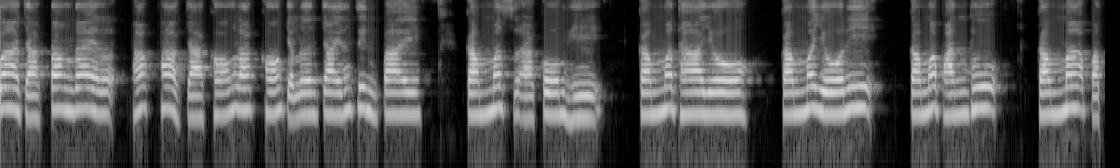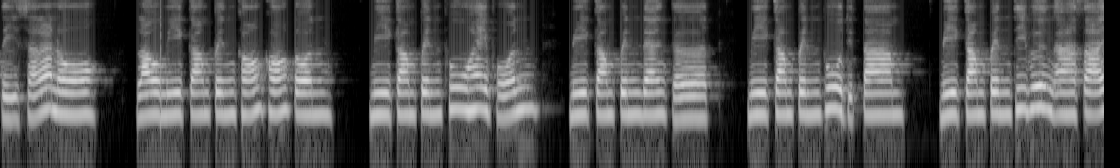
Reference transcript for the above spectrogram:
ว่าจากต้องได้พักภาคจากของรักของเจริญใจทั้งสิ้นไป กรรมสะโกมหิ กรรมทาโย กรรมโยนิกรรมพันธุ กรรมปฏิสารโน เรามีกรรมเป็นของของตน มีกรรมเป็นผู้ให้ผล มีกรรมเป็นแดนเกิด มีกรรมเป็นผู้ติดตาม มีกรรมเป็นที่พึ่งอาศัย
